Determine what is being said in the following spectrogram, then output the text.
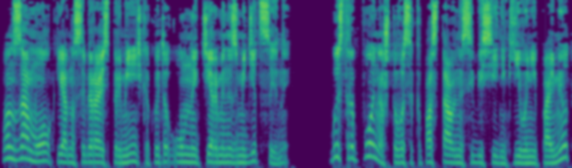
Он замолк, явно собираясь применить какой-то умный термин из медицины. Быстро понял, что высокопоставленный собеседник его не поймет,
